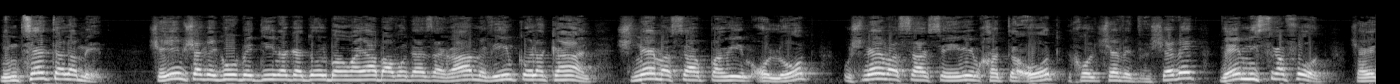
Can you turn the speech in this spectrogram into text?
נמצאת הלמד שאם שגגו בית דין הגדול בהוריה בעבודה זרה, מביאים כל הקהל 12 פרים עולות ו-12 שעירים חטאות, לכל שבט ושבט, והן נשרפות, שהרי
